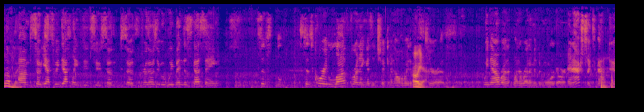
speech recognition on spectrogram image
Lovely. Um, so yes, we definitely do too. So, so for those of you we've been discussing since since Corey loved running as a chicken all the way to Oh, yeah. Minas Tirith, we now run, want to run him into Mordor and actually to Mount Doom.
